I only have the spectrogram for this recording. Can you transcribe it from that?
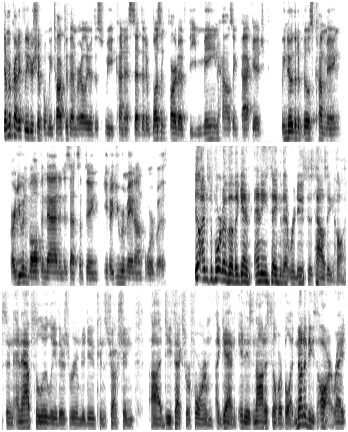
Democratic leadership, when we talked to them earlier this week, kind of said that it wasn't part of the main housing package. We know that a bill's coming. Are you involved in that, and is that something you know you remain on board with? Know, I'm supportive of again anything that reduces housing costs, and and absolutely, there's room to do construction uh, defects reform. Again, it is not a silver bullet. None of these are right.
